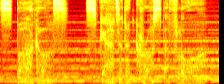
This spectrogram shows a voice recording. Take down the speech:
Sparkles scattered across the floor.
